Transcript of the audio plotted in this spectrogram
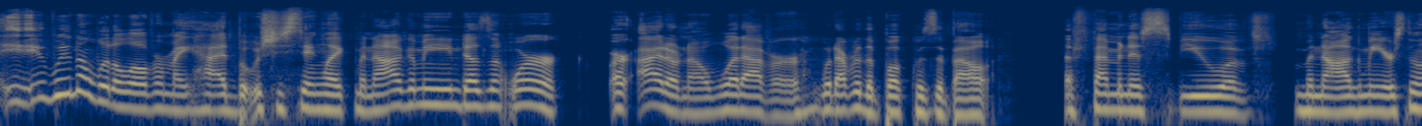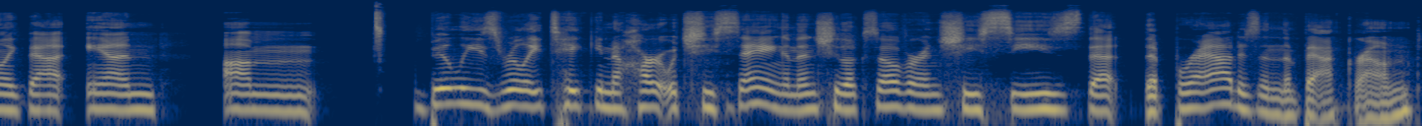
it went a little over my head, but was she saying like monogamy doesn't work or I don't know, whatever, whatever the book was about, a feminist view of monogamy or something like that. And um Billie's really taking to heart what she's saying, and then she looks over and she sees that that Brad is in the background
